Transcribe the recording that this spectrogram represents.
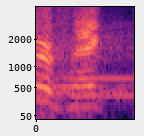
perfect.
